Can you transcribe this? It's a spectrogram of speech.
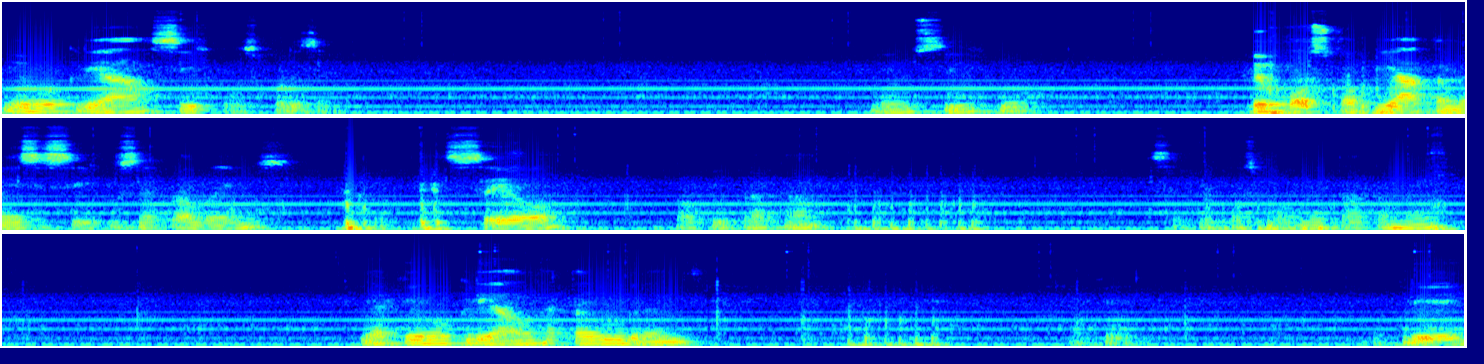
e eu vou criar círculos, por exemplo um círculo. Eu posso copiar também esse círculo sem problemas. CO, copio para cá. Esse aqui eu posso movimentar também. E aqui eu vou criar um retângulo grande. Ok. Eu criei,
